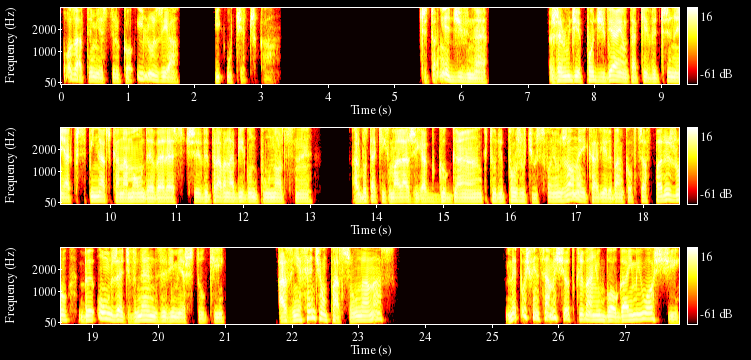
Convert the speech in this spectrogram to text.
Poza tym jest tylko iluzja i ucieczka. Czy to nie dziwne, że ludzie podziwiają takie wyczyny jak wspinaczka na Mount Everest czy wyprawa na biegun północny, albo takich malarzy jak Gauguin, który porzucił swoją żonę i karierę bankowca w Paryżu, by umrzeć w nędzy w imię sztuki, a z niechęcią patrzą na nas? My poświęcamy się odkrywaniu Boga i miłości,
